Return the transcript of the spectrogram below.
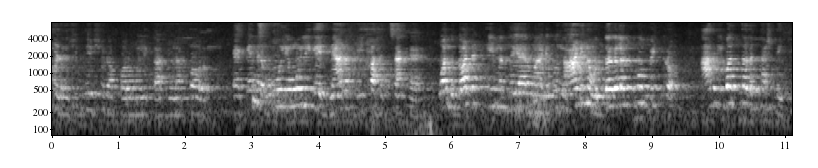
ಮಾಡಿದ್ರು ಸಿದ್ದೇಶ್ವರಪ್ಪ ಅವರು, ಮಲ್ಲಿಕಾರ್ಜುನಪ್ಪ ಅವರು. ಯಾಕೆಂದ್ರೆ ಮೂಲೆ ಮೂಲಿಗೆ ಜ್ಞಾನ ದೀಪ ಹಚ್ಚಾಕ ಒಂದು ದೊಡ್ಡ ಟೀಮ್ ತಯಾರು ಮಾಡಿದ್ರು, ನಾಡಿನ ಉದ್ದಗಲಕ್ಕೂ ಬಿಟ್ರು. ಆದ್ರೆ ಇವತ್ತು ಅದು ಕಷ್ಟ ಐತಿ.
